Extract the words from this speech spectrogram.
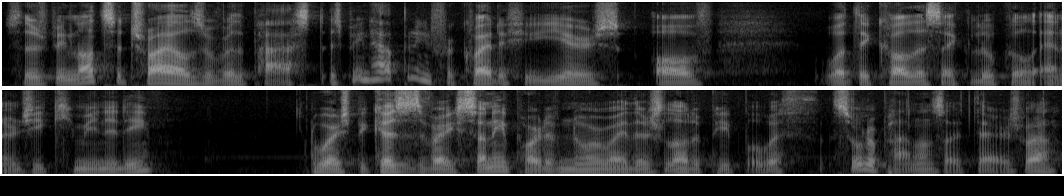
So there's been lots of trials over the past. It's been happening for quite a few years of what they call this like local energy community. Whereas because it's a very sunny part of Norway, there's a lot of people with solar panels out there as well.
